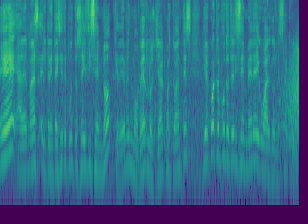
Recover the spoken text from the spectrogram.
Eh, además, el 37.6% dice no, que deben moverlos ya cuanto antes. Y el 4.3% dice me da igual donde saquen.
